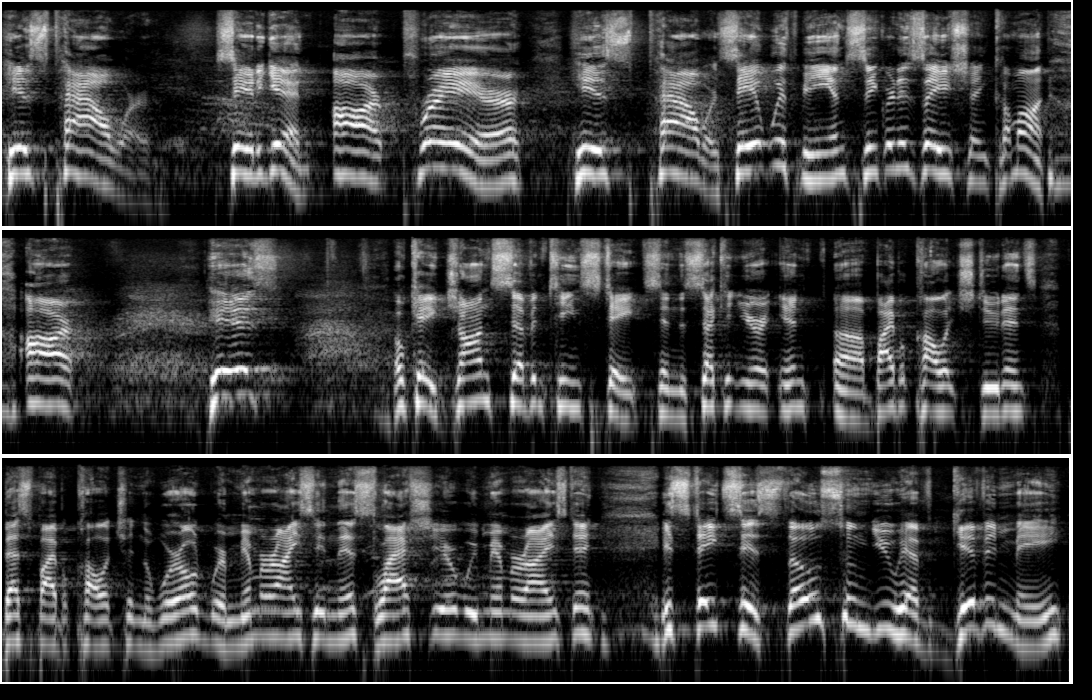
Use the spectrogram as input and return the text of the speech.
His power. Say it again. Our prayer, His power. Say it with me in synchronization. Come on. Our prayer, His Okay, John 17 states in the second year in uh, Bible college students, best Bible college in the world, we're memorizing this. Last year we memorized it. It states this Those whom you have given me,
